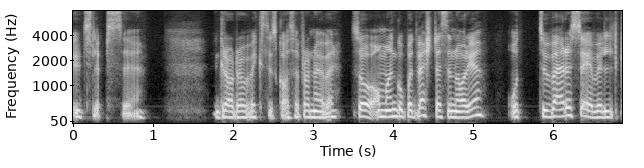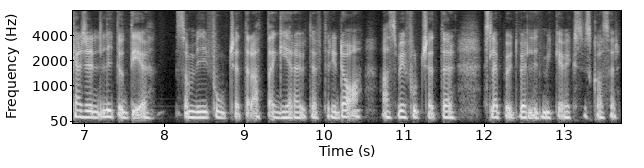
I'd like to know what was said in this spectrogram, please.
utsläppsgrader eh, av växthusgaser framöver. Så om man går på ett värsta scenario, och tyvärr så är väl kanske lite åt det som vi fortsätter att agera ut efter idag, alltså vi fortsätter släppa ut väldigt mycket växthusgaser,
